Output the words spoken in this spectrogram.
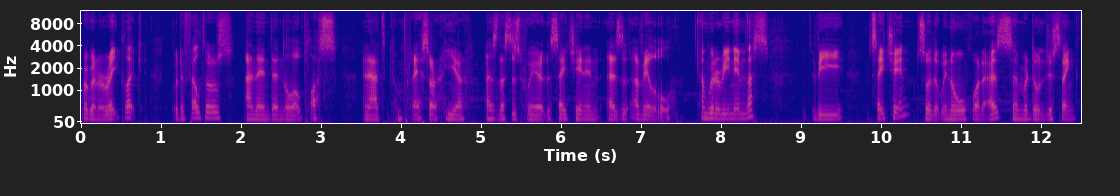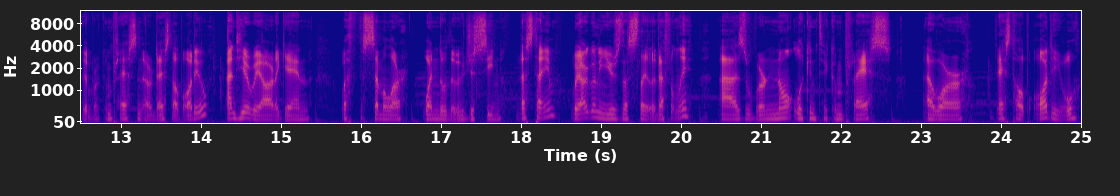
We're going to right click go to filters and then down the little plus and add compressor here as this is where the sidechaining is available. I'm going to rename this to be sidechain so that we know what it is and we don't just think that we're compressing our desktop audio. And here we are again with the similar window that we've just seen. This time we are going to use this slightly differently as we're not looking to compress our desktop audio.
